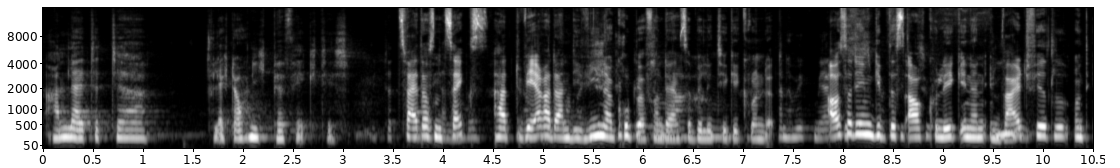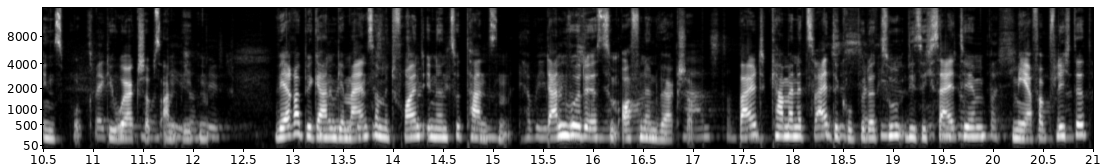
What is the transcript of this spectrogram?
anleitet, der vielleicht auch nicht perfekt ist. 2006 hat Vera dann die Wiener Gruppe von Danceability gegründet. Außerdem gibt es auch KollegInnen im Waldviertel und Innsbruck, die Workshops anbieten. Vera begann gemeinsam mit FreundInnen zu tanzen. Dann wurde es zum offenen Workshop. Bald kam eine zweite Gruppe dazu, die sich seitdem mehr verpflichtet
